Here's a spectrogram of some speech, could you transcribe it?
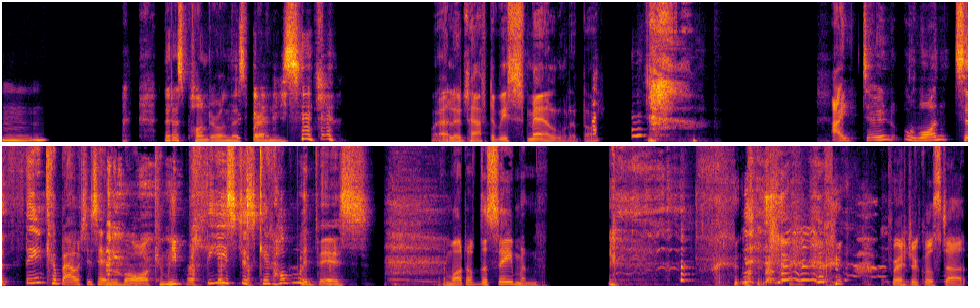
Hmm. Let us ponder on this, friends. Well, it'd have to be smell, would it not? I don't want to think about it anymore. Can we please just get on with this? And what of the semen? Frederick will start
